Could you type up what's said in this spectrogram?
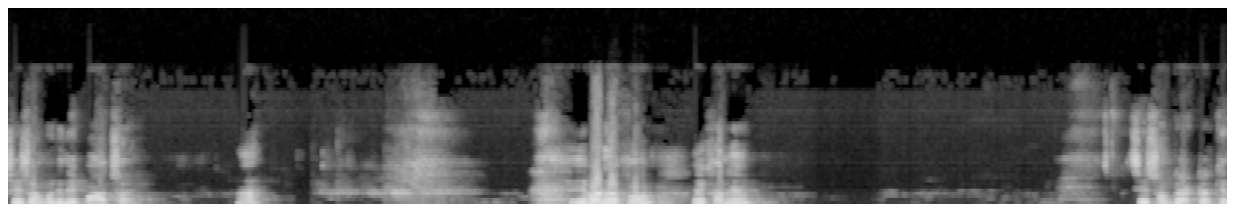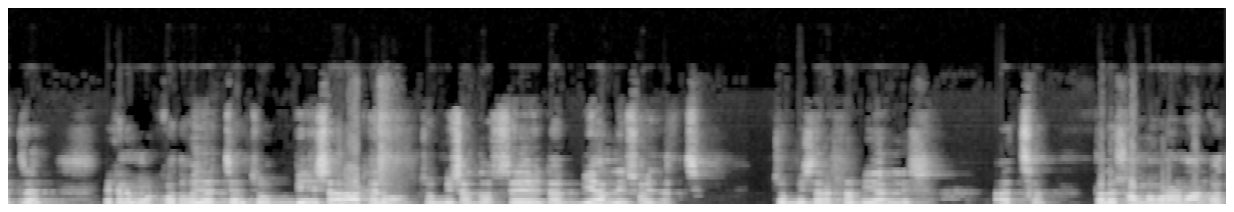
শেষ অঙ্ক যদি পাঁচ হয় হ্যাঁ এবার দেখো, এখানে সে অঙ্ক একটার ক্ষেত্রে, এখানে মোট কত হয়ে যাচ্ছে? চব্বিশ আর আঠেরো। চব্বিশ আর দশে এটা বিয়াল্লিশ হয়ে যাচ্ছে। চব্বিশ আর আঠেরো, বিয়াল্লিশ। আচ্ছা তাহলে সম্ভাবনার মান কত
